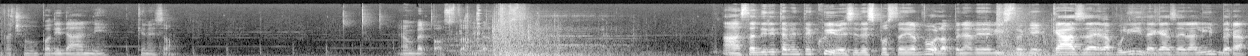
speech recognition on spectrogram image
Facciamo un po' di danni. Che ne so. È un bel posto, è un bel posto. Ah, sta direttamente qui, vi siete spostati al volo appena avete visto che casa era pulita, casa era libera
